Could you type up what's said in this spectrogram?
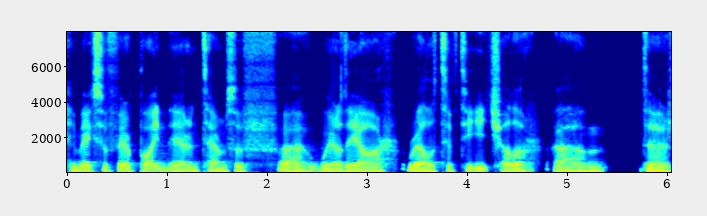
he makes a fair point there in terms of uh, where they are relative to each other. Um, they're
